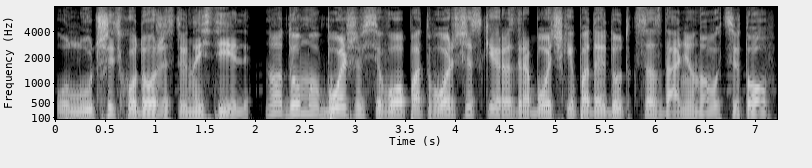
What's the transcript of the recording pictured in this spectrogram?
улучшить художественный стиль. Но думаю, больше всего по-творчески разработчики подойдут к созданию новых цветов.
